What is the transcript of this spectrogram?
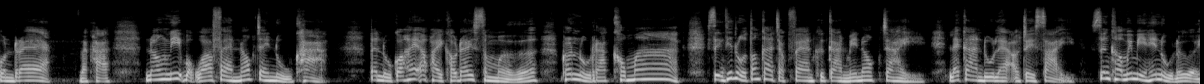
คนแรกนะคะ น้องนิบอกว่าแฟนนอกใจหนูค่ะแต่หนูก็ให้อภัยเขาได้เสมอ เพราะหนูรักเขามาก สิ่งที่หนูต้องการจากแฟนคือการไม่นอกใจ และการดูแลเอาใจใส่ ซึ่งเขาไม่มีให้หนูเลย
